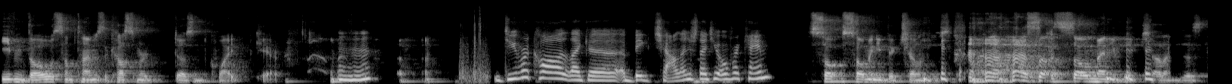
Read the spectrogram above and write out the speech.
even though sometimes the customer doesn't quite care. Mm-hmm. Do you recall like a, a big challenge that you overcame? So so many big challenges. so so many big challenges.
